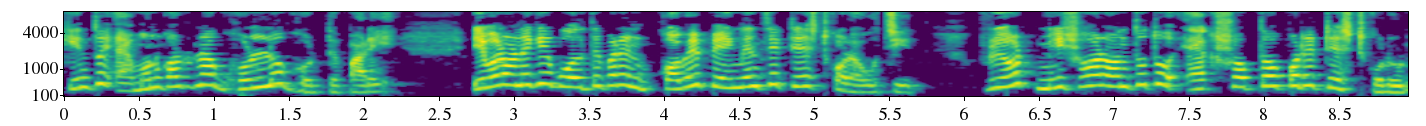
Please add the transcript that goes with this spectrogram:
কিন্তু এমন ঘটনা ঘটলেও ঘটতে পারে। এবার অনেকেই বলতে পারেন, কবে প্রেগনেন্সি টেস্ট করা উচিত? পিরিয়ড মিস হওয়ার অন্তত এক সপ্তাহ পরে টেস্ট করুন।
